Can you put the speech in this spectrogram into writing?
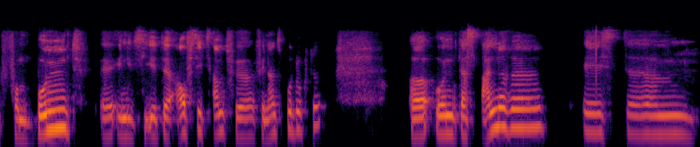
vom Bund äh, initiierte Aufsichtsamt für Finanzprodukte. Äh, und das andere ist, ähm,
